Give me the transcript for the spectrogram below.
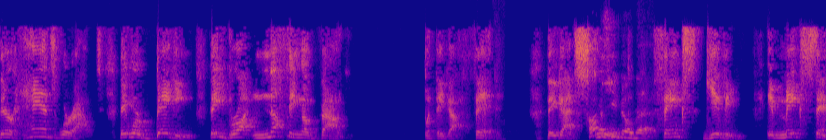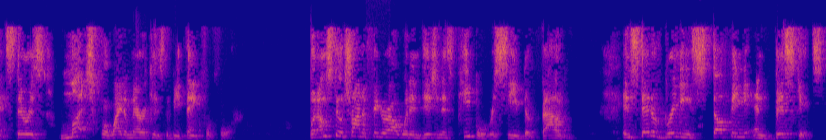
Their hands were out. They were begging. They brought nothing of value, but they got fed. They got How does he schooled. know that? Thanksgiving. It makes sense. There is much for white Americans to be thankful for. But I'm still trying to figure out what indigenous people received of value. Instead of bringing stuffing and biscuits,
